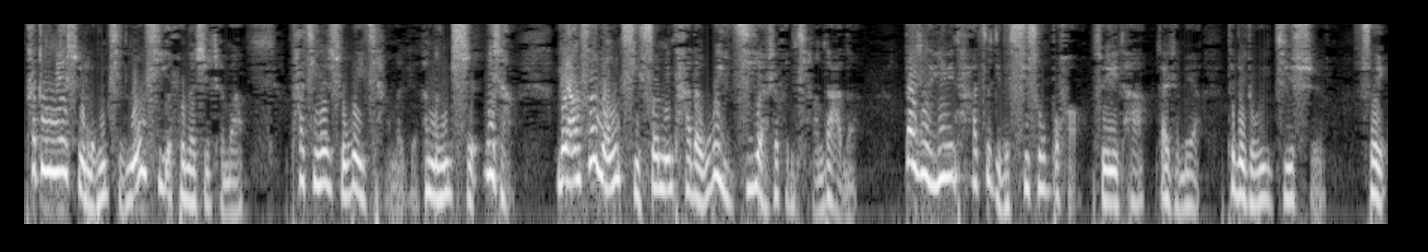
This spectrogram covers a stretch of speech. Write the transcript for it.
它中间是隆起，隆起以后呢是什么？它其实是胃强的人，他能吃。为啥？两侧隆起说明他的胃肌啊是很强大的，但是因为他自己的吸收不好，所以他干什么呀？特别容易积食，所以。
